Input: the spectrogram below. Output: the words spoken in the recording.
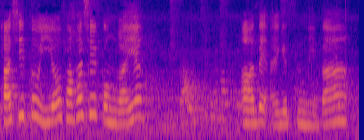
다시 또 이어서 하실 건가요? 아, 네, 알겠습니다.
